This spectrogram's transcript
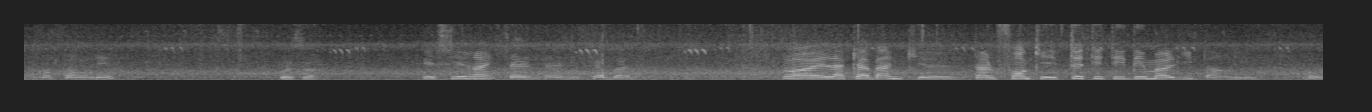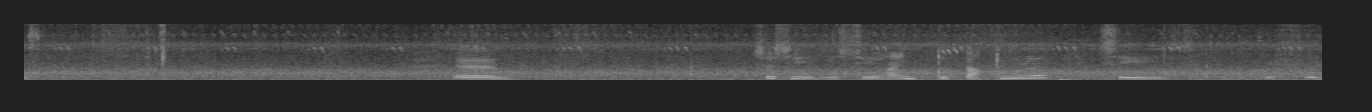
On en parlait. Quoi ça? Les sirènes, c'est une des cabanes. Ouais, la cabane que, dans le fond, qui a tout été démolie par les pauvres. Euh, ça, c'est des sirènes tout partout, là. C'est c'est fou.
